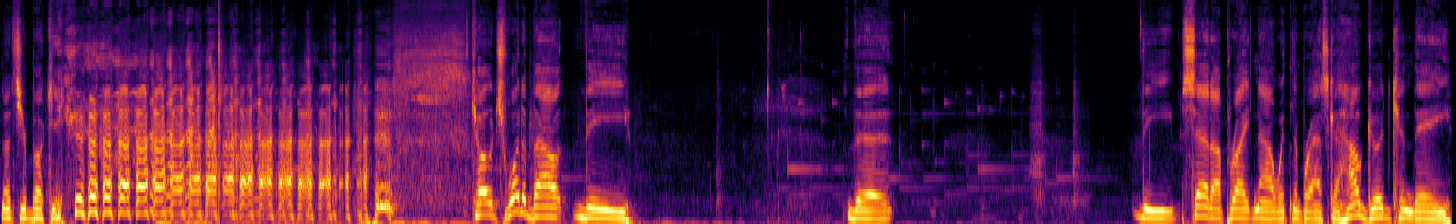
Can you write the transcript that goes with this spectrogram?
That's your bookie. Coach, what about the the the setup right now with Nebraska? How good can they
